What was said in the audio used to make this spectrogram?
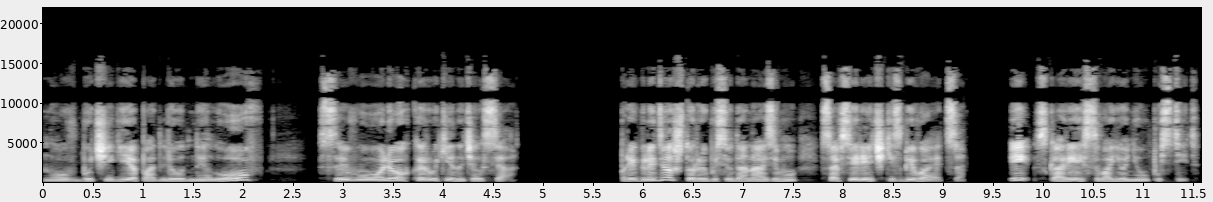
Но в бочаге подледный лов с его легкой руки начался. Приглядел, что рыба сюда на зиму со всей речки сбивается, и скорей свое не упустить.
